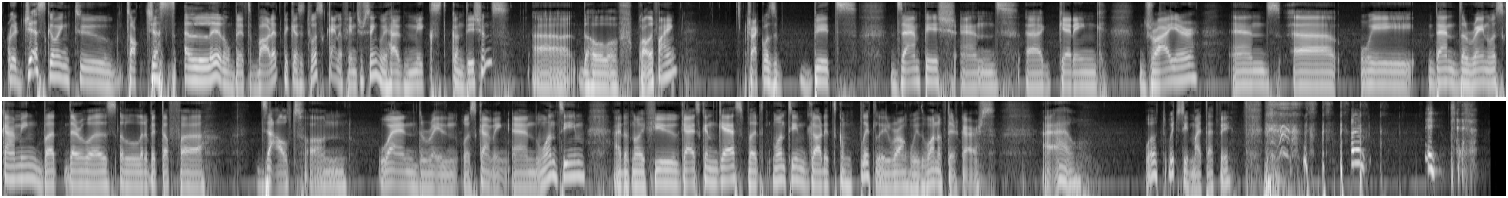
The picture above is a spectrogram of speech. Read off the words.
We're just going to talk just a little bit about it because it was kind of interesting. We had mixed conditions uh, the whole of qualifying. Track was a bit dampish and uh, getting drier. And uh, we then the rain was coming but there was a little bit of uh, doubt on when the rain was coming. And one team i don't know if you guys can guess but one team got it completely wrong with one of their cars. I, what which team might that be? Um, it,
